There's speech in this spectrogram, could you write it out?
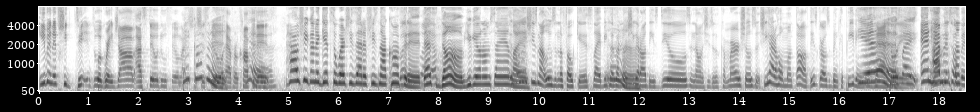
Even if she didn't do a great job, I still do feel like Be she should still have her confidence. Yeah. How is she gonna get to where she's at if she's not confident? like, That's dumb. You get what I'm saying? As long like as she's not losing the focus, like because I know she got all these deals and now she's doing commercials. She had a whole month off. These girls have been competing. Yeah. So it's like and I'm having something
